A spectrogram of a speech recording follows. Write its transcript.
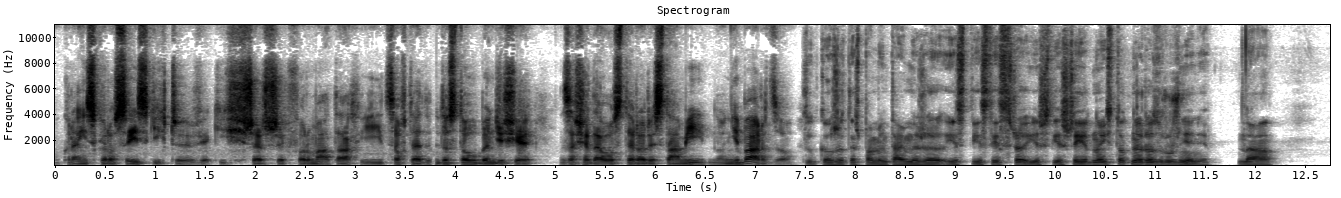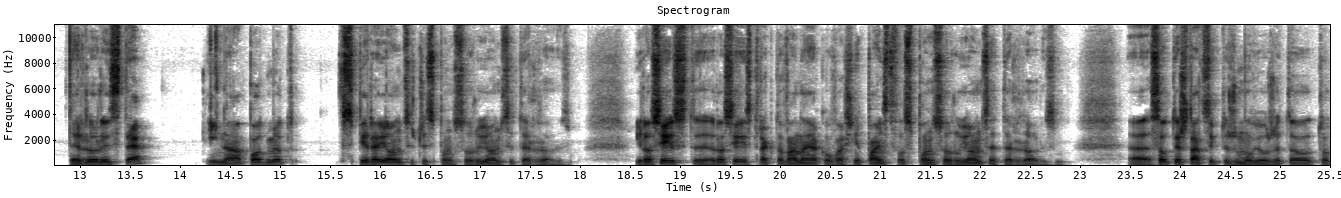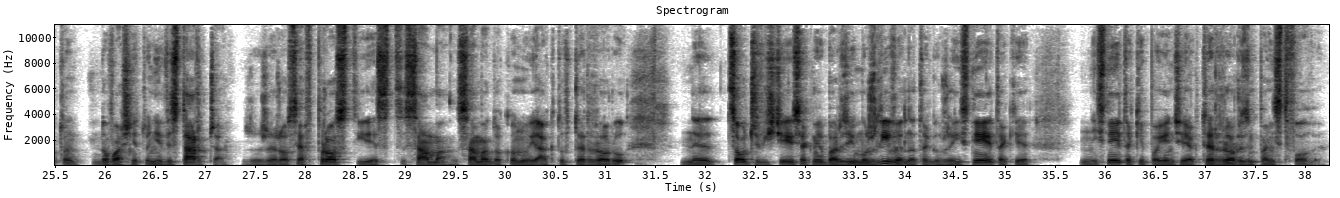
ukraińsko-rosyjskich, czy w jakichś szerszych formatach i co wtedy? Do stołu będzie się zasiadało z terrorystami? No nie bardzo. Tylko, że też pamiętajmy, że jest, jest, jeszcze, jest jeszcze jedno istotne rozróżnienie na terrorystę i na podmiot wspierający czy sponsorujący terroryzm. I Rosja jest, Rosja jest traktowana jako właśnie państwo sponsorujące terroryzm. E, są też tacy, którzy mówią, że to, to, to no właśnie to nie wystarcza, że, że Rosja wprost jest sama, sama dokonuje aktów terroru, e, co oczywiście jest jak najbardziej możliwe, dlatego że istnieje takie, istnieje takie pojęcie jak terroryzm państwowy.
